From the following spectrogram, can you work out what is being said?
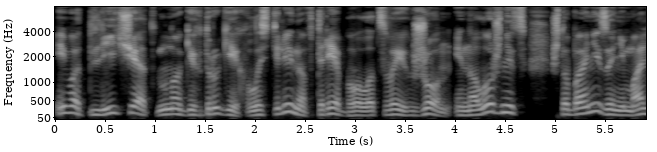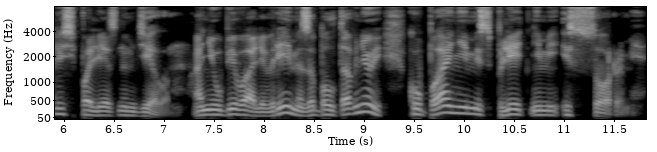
и, в отличие от многих других властелинов, требовал от своих жен и наложниц, чтобы они занимались полезным делом. Они убивали время за болтовней, купаниями, сплетнями и ссорами.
